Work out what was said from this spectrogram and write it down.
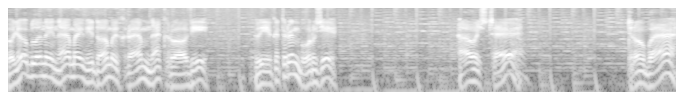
улюблений нами відомий храм на крові в Єкатеринбурзі. А ось це труба.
